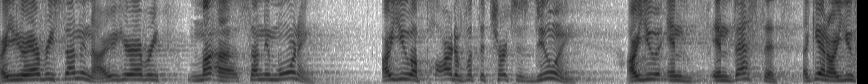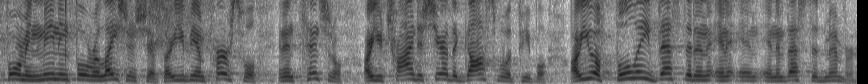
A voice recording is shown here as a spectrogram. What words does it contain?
Are you here every Sunday night? Are you here every uh, Sunday morning? Are you a part of what the church is doing? Are you in, invested? Again, are you forming meaningful relationships? Are you being purposeful and intentional? Are you trying to share the gospel with people? Are you a fully vested and, and, and invested member?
